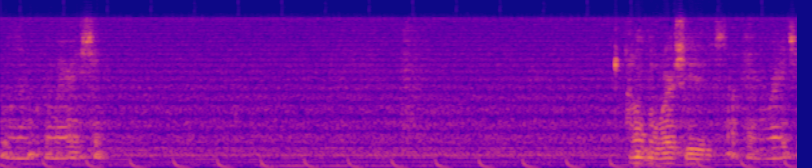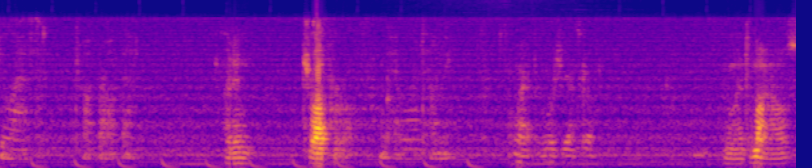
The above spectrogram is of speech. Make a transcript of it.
Well, then, then where is she? I don't know where she is. Okay, then where did you last drop her off at? I didn't drop her off. Okay, well, then tell me. What happened? Where'd you guys go? We went to my house.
